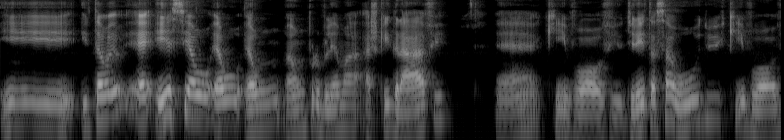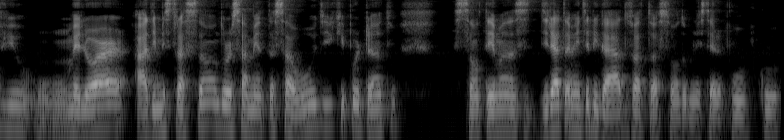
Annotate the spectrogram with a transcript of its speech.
E, então, é, esse é, o, é, o, é, um, é um problema, acho que grave, é, que envolve o direito à saúde, que envolve uma melhor administração do orçamento da saúde e que, portanto, são temas diretamente ligados à atuação do Ministério Público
